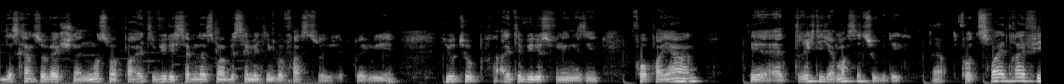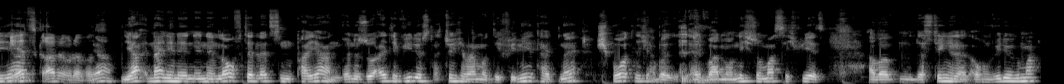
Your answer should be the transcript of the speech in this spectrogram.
das kannst du wegschneiden. Du musst mal ein paar alte Videos haben, das mal ein bisschen mit ihm befasst. Ich habe irgendwie YouTube alte Videos von ihm gesehen. Vor ein paar Jahren, der er hat richtig an Masse zugelegt. Ja. Vor zwei, drei, vier Jahren. jetzt gerade oder was? Ja. Ja, nein, in den, in den Lauf der letzten paar Jahren. Wenn du so alte Videos, natürlich aber immer definiert halt, ne? Sportlich, aber er war noch nicht so massig wie jetzt. Aber das Ding er hat auch ein Video gemacht,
